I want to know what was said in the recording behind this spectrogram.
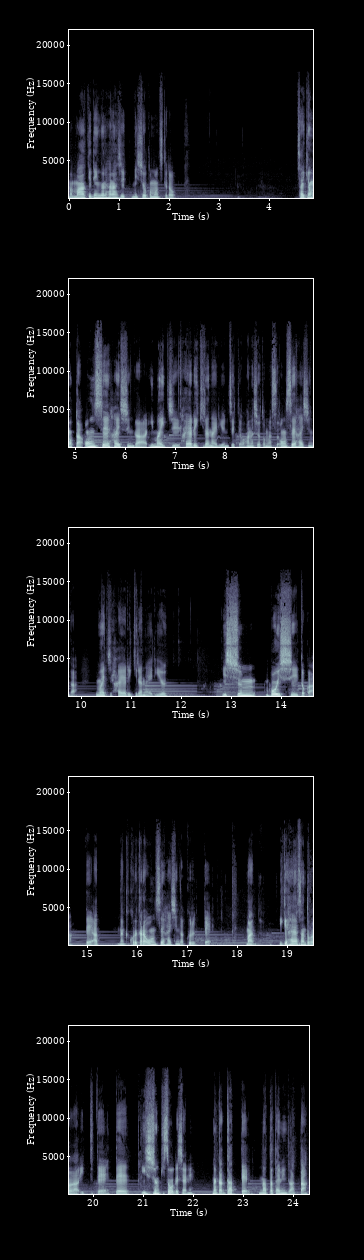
ま、マーケティングの話にしようと思うんですけど、最近思った音声配信がいまいち流行りきらない理由についてお話しようと思います。音声配信がいまいち流行りきらない理由。一瞬、 Voicy とかで、あ、なんかこれから音声配信が来るって、まあ、イケハヤさんとかが言ってて、で、一瞬来そうでしたよね。なんかガッてなったタイミングがあったん。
